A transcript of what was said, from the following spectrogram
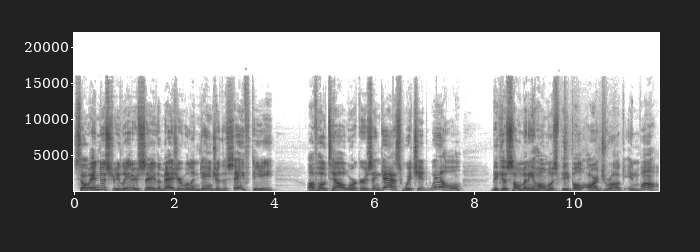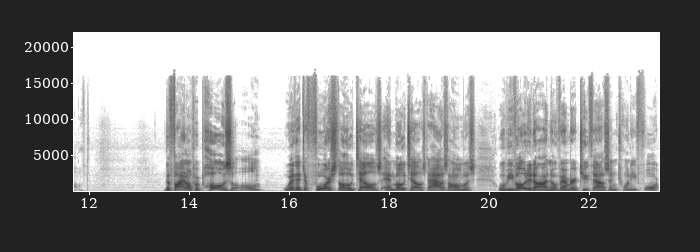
So, industry leaders say the measure will endanger the safety of hotel workers and guests, which it will because so many homeless people are drug involved. The final proposal, whether to force the hotels and motels to house the homeless, will be voted on November 2024.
